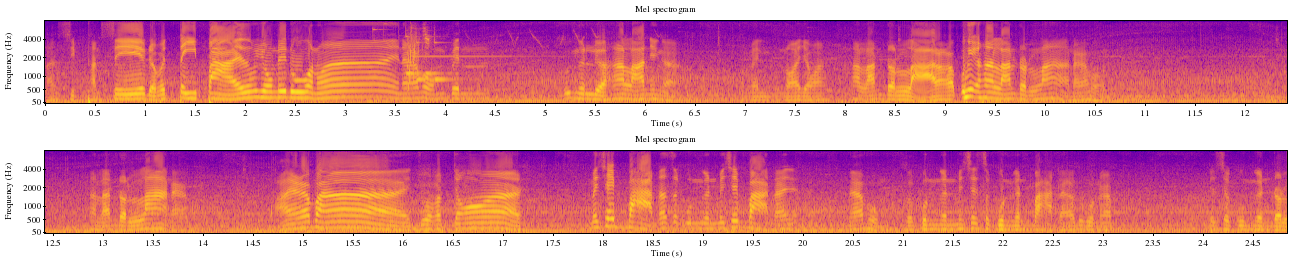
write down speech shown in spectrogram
อ่านสิบพันสิบเดี๋ยวไปตีป่าให้ท่านผู้ชมได้ดูก่อนว่านะครับผมเป็นเงินเหลือห้าล้านเองอะทำไมน้อยจังวะห้าล้านดอลลาร์นะครับอุ้ยห้าล้านดอลลาร์นะครับผมห้าล้านดอลลาร์นะครับไปครับไปจัวกระจอดไม่ใช่บาทนะสกุลเงินไม่ใช่บาทนะ นะครับผมสกุลเงินไม่ใช่สกุลเงินบาทนะครับทุกคนครับเป็นสกุลเงินดอล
